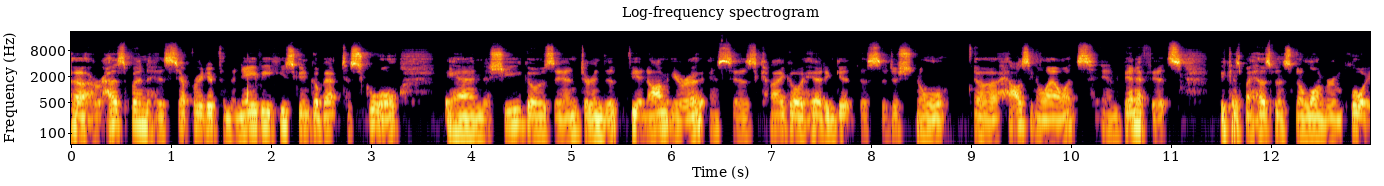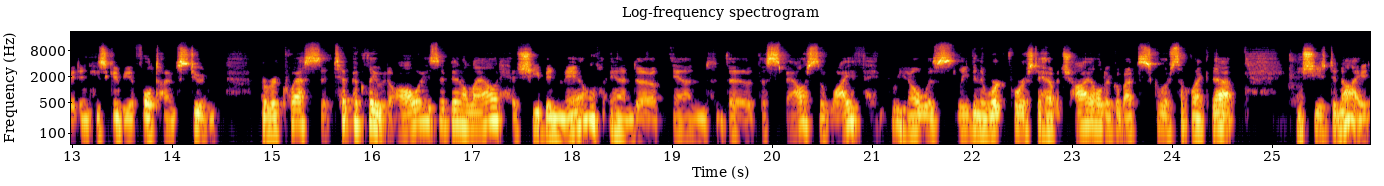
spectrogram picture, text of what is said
uh, her husband has separated from the Navy. He's going to go back to school. And she goes in during the Vietnam era and says, Can I go ahead and get this additional uh, housing allowance and benefits because my husband's no longer employed and he's going to be a full time student? A request that typically would always have been allowed had she been male and uh, and the the spouse, the wife, you know, was leaving the workforce to have a child or go back to school or something like that, and she's denied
